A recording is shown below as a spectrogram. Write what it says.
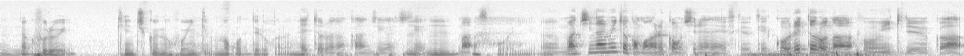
うん。うん。なんか古い建築の雰囲気も残ってるからね、レトロな感じがして。うんうん。まああそこがいいよね、うん街並みとかもあるかもしれないですけど結構レトロな雰囲気というか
